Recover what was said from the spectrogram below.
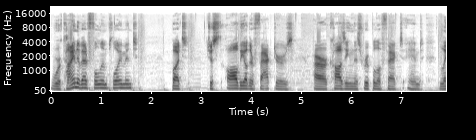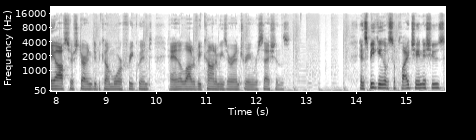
we're kind of at full employment, but just all the other factors are causing this ripple effect, and layoffs are starting to become more frequent, and a lot of economies are entering recessions. And speaking of supply chain issues,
